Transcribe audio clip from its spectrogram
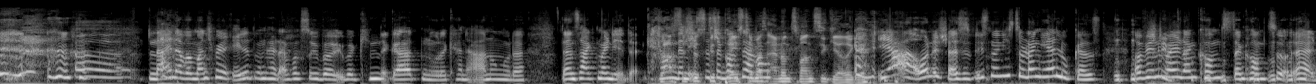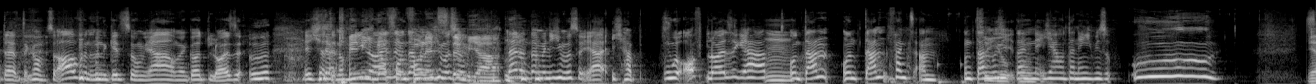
Nein, aber manchmal redet man halt einfach so über, über Kindergarten oder keine Ahnung oder dann sagt man, Ahnung, dann ist es, dann kommt einfach, als 21-Jährige. ja, ohne Scheiß, es ist noch nicht so lange her, Lukas. Auf jeden Fall, dann kommt's, dann kommt so, halt, dann, dann kommt so auf und dann geht's so um, ja, oh mein Gott, Läuse, uh, ich hatte Ja, noch nie noch Läuse und dann bin ich immer so, Jahr. nein, und dann bin ich immer so, ja, ich habe uroft Läuse gehabt und dann, und dann fangt's an. Und dann Zu muss ich, dann, jucken. ja, und dann denke ich mir so, uh, Ja,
